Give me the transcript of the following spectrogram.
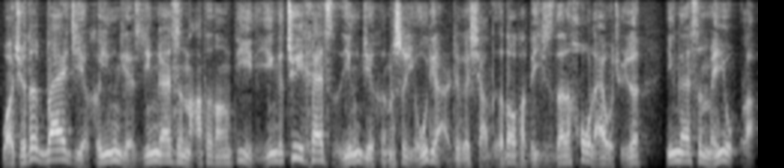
我觉得歪姐和英姐应该是拿他当弟弟。应该最开始英姐可能是有点这个想得到他的意思，但是后来我觉得应该是没有了，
